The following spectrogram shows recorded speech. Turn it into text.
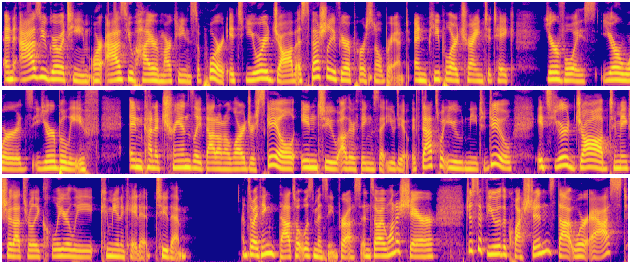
And as you grow a team or as you hire marketing support, it's your job, especially if you're a personal brand and people are trying to take your voice, your words, your belief, and kind of translate that on a larger scale into other things that you do. If that's what you need to do, it's your job to make sure that's really clearly communicated to them. And so I think that's what was missing for us. And so I want to share just a few of the questions that were asked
